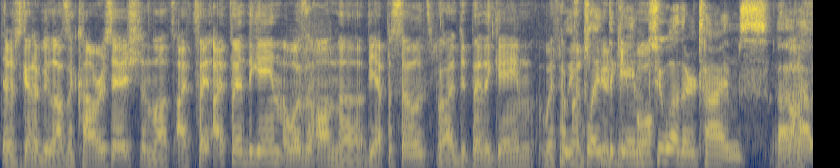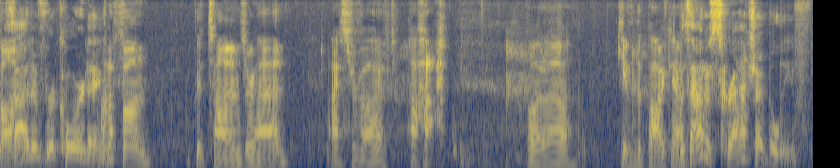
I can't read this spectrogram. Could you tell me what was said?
there's gonna be lots of conversation. Lots. I played. I played the game. I wasn't on the the episodes, but I did play the game with a We've bunch played the game two other times uh, a lot of fun. outside of recording. A lot of fun. Good times were had. I survived. Haha. But uh, give the podcast. Without a scratch, I believe.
